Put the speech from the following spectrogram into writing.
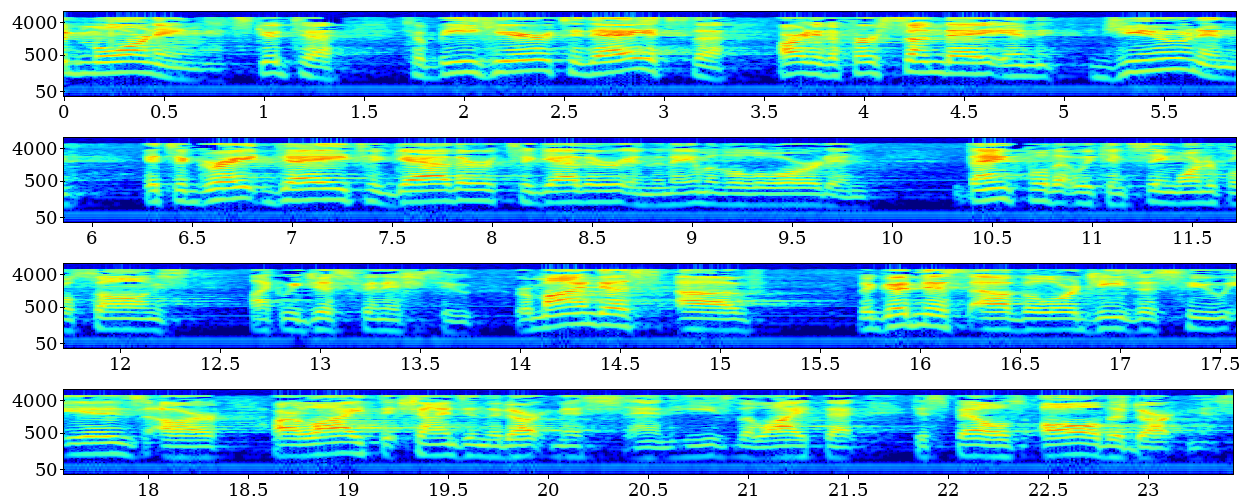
Good morning. It's good to to be here today. It's the already the first Sunday in June, and it's a great day to gather together in the name of the Lord, and thankful that we can sing wonderful songs like we just finished to remind us of the goodness of the Lord Jesus, who is our our light that shines in the darkness, and He's the light that dispels all the darkness.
